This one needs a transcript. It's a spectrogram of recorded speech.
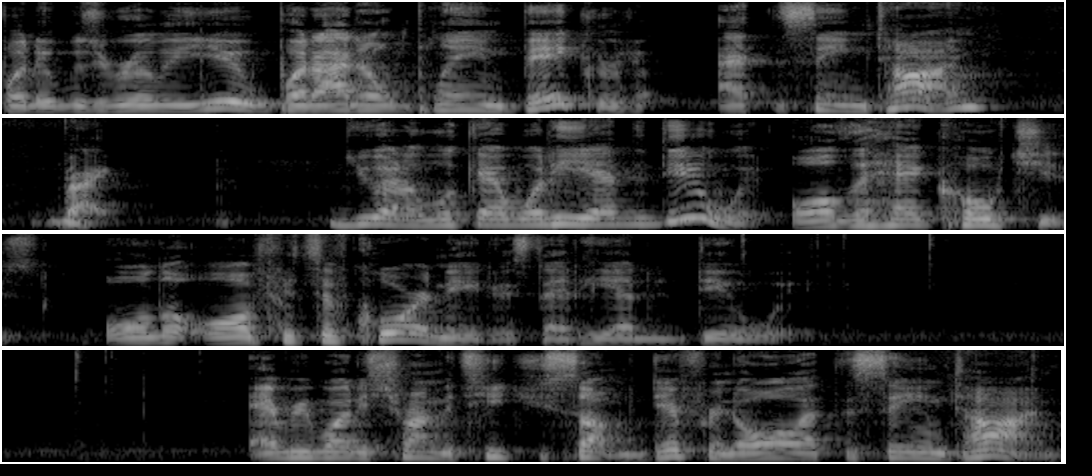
But it was really you. But I don't blame Baker at the same time. Right. You got to look at what he had to deal with. All the head coaches, all the offensive coordinators that he had to deal with. Everybody's trying to teach you something different all at the same time.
